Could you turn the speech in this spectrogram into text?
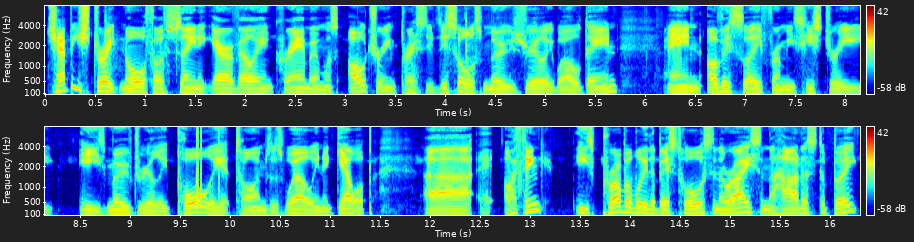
Chappie Street North, I've seen at Yarra Valley and Cranbourne, was ultra impressive. This horse moves really well, Dan. And obviously, from his history, he's moved really poorly at times as well in a gallop. Uh, I think he's probably the best horse in the race and the hardest to beat.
